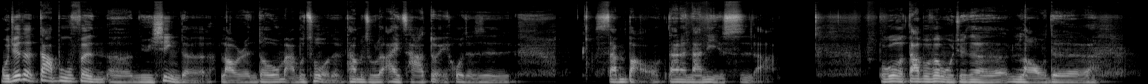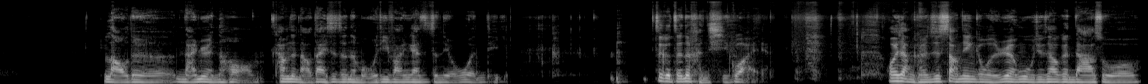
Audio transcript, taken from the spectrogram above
我觉得大部分呃女性的老人都蛮不错的，他们除了爱插队或者是。三宝，当然男的也是啦。不过大部分我觉得老的老的男人吼，他们的脑袋是真的某个地方应该是真的有问题。这个真的很奇怪。我想可能是上天给我的任务，就是要跟大家说，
